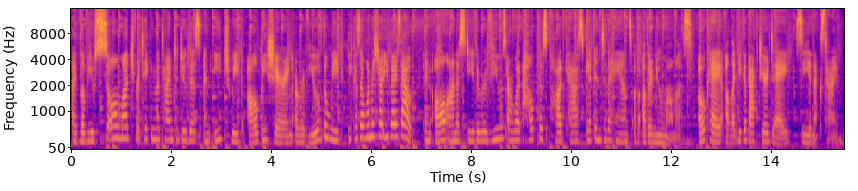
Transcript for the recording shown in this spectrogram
I'd love you so much for taking the time to do this, and each week I'll be sharing a review of the week because I want to shout you guys out. In all honesty, the reviews are what help this podcast get into the hands of other new mamas. Okay, I'll let you get back to your day. See you next time.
